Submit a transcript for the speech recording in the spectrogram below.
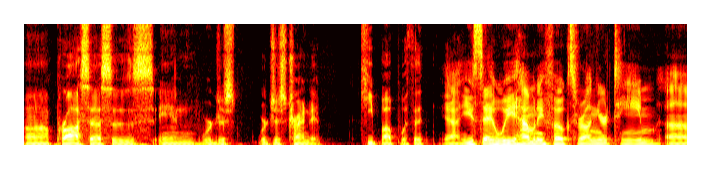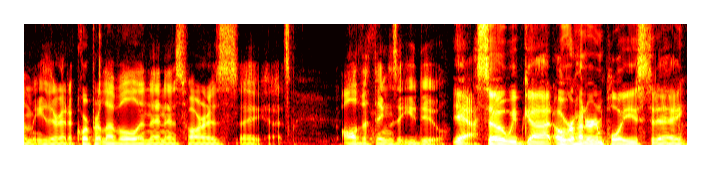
uh, processes, and we're just we're just trying to keep up with it. Yeah, you say we. How many folks are on your team, um, either at a corporate level and then as far as uh, all the things that you do? Yeah, so we've got over 100 employees today.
